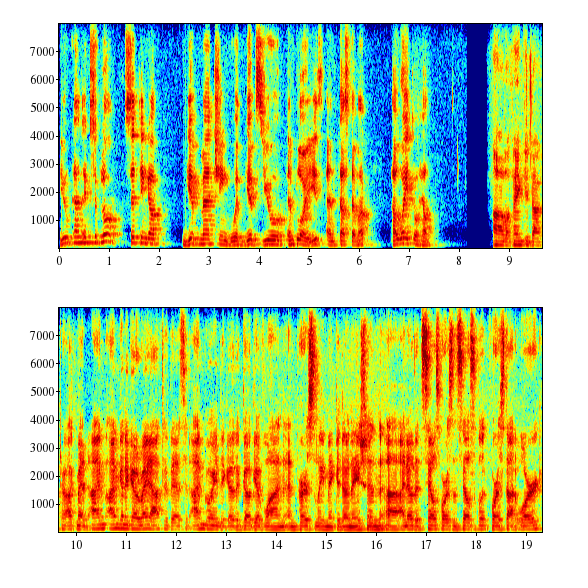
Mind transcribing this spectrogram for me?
you can explore setting up give matching with gives your employees and customer a way to help. Oh, well, thank you, Dr. Ahmed. I'm, I'm going to go right after this, and I'm going to go to Go Give One and personally make a donation. Uh, I know that Salesforce and Salesforce.org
